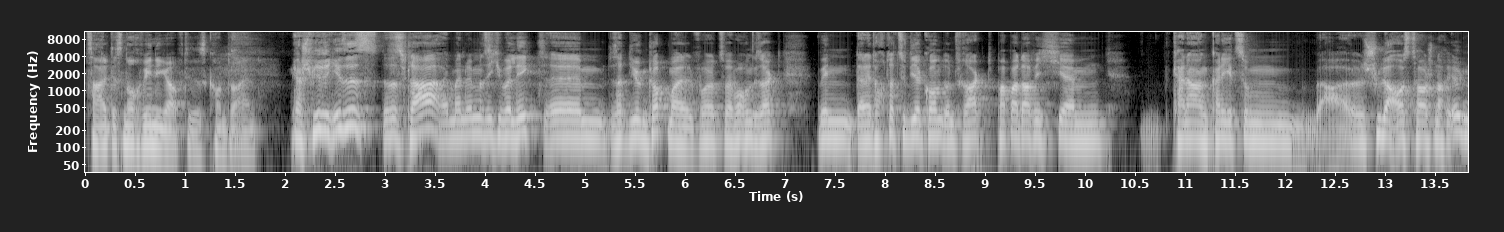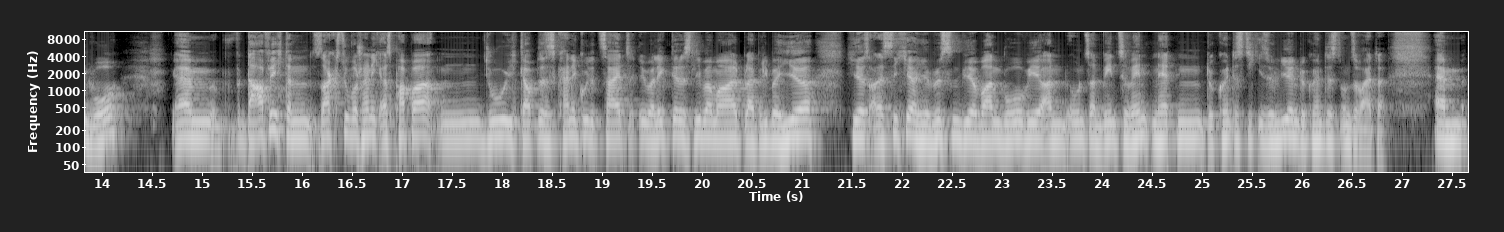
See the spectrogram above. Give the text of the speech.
zahlt es noch weniger auf dieses Konto ein. Ja, schwierig ist es, das ist klar. Ich meine, wenn man sich überlegt, ähm, das hat Jürgen Klopp mal vor zwei Wochen gesagt, wenn deine Tochter zu dir kommt und fragt, Papa, darf ich, ähm, keine Ahnung, kann ich jetzt zum äh, Schüleraustausch nach irgendwo? Ähm, darf ich, dann sagst du wahrscheinlich als Papa, mh, hm, du, ich glaube, das ist keine gute Zeit, überleg dir das lieber mal, bleib lieber hier, hier ist alles sicher, hier wissen wir, wann, wo wir an uns an wen zu wenden hätten, du könntest dich isolieren, du könntest und so weiter. Ähm,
